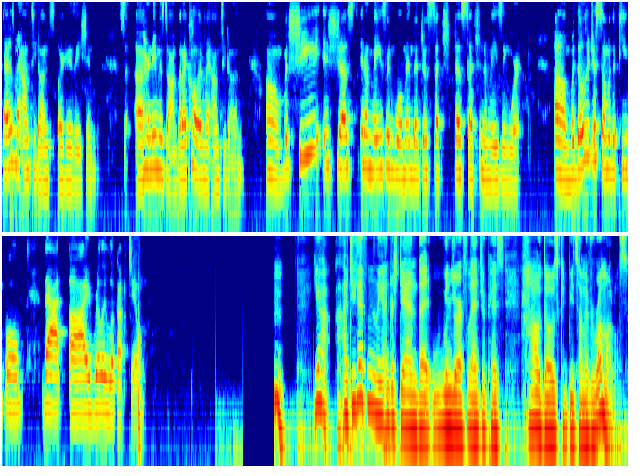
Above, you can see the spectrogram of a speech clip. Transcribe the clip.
That is my Auntie Don's organization. So, uh, her name is Don, but I call her my Auntie Don. Um, but she is just an amazing woman that just such does such an amazing work. Um, but those are just some of the people that I really look up to. Hmm. Yeah, I do definitely understand that when you're a philanthropist, how those could be some of your role models.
